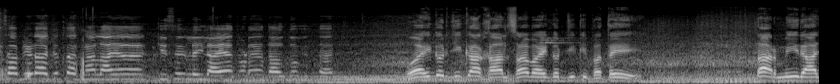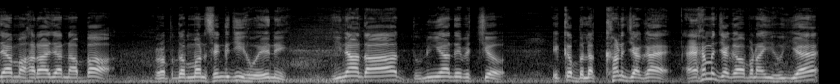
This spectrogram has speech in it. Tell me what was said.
ਅ, ਸਾਹਿਬ ਜਿਹੜਾ ਅੱਜ ਧਰਨਾ ਲਾਇਆ ਕਿਸ ਲਈ ਲਾਇਆ ਥੋੜਾ ਜਿਹਾ ਦੱਸ ਦਿਓ ਵਿਸਤਾਰ। ਵਾਹਿਗੁਰੂ ਜੀ ਕਾ ਖਾਲਸਾ ਵਾਹਿਗੁਰੂ ਜੀ ਕੀ ਫਤਿਹ। ਧਰਮੀ ਰਾਜਾ ਮਹਾਰਾਜਾ ਨਾਭਾ ਰਪਦਮਨ ਸਿੰਘ ਜੀ ਹੋਏ ਨੇ। ਜਿਨ੍ਹਾਂ ਦਾ ਦੁਨੀਆ ਦੇ ਵਿੱਚ ਇੱਕ ਵਿਲੱਖਣ ਜਗ੍ਹਾ ਹੈ ਅਹਿਮ ਜਗ੍ਹਾ ਬਣਾਈ ਹੋਈ ਹੈ।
